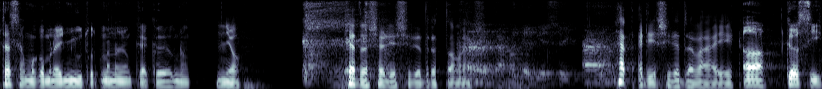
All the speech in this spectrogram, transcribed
teszek magamra egy mute mert nagyon kell kölyögnöm. Jó. Kedves egészségedre, Tamás. Hát egészségedre váljék. Ah, köszi.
